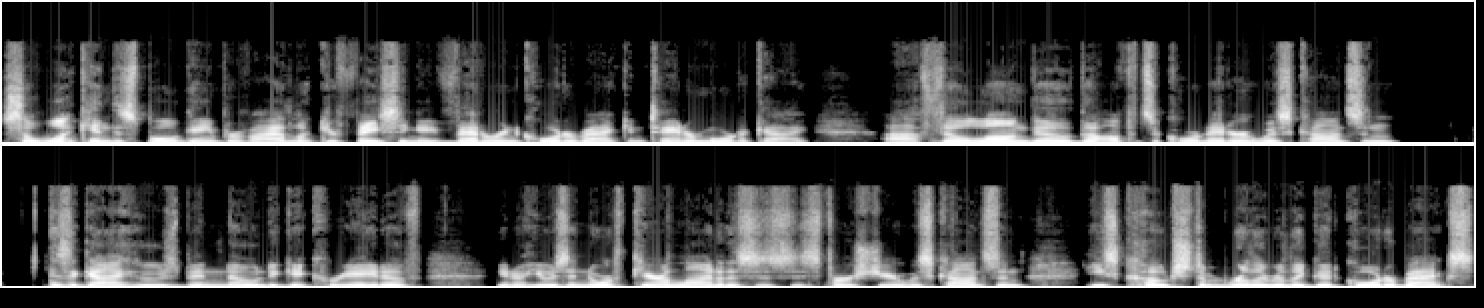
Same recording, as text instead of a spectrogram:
So what can this bowl game provide? Look you're facing a veteran quarterback in tanner mordecai uh, phil longo the offensive coordinator at wisconsin is a guy who's been known to get creative. You know, he was in North Carolina. This is his first year at Wisconsin. He's coached some really, really good quarterbacks.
